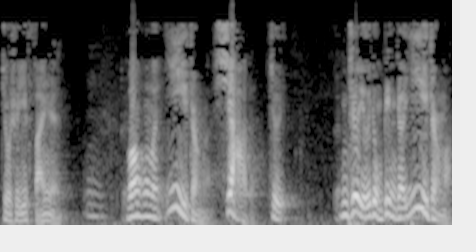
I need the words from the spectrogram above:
就是一凡人。嗯，王洪文癔症了，吓得就，你知道有一种病叫癔症吗？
